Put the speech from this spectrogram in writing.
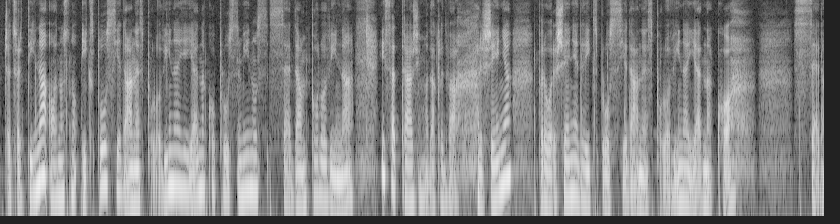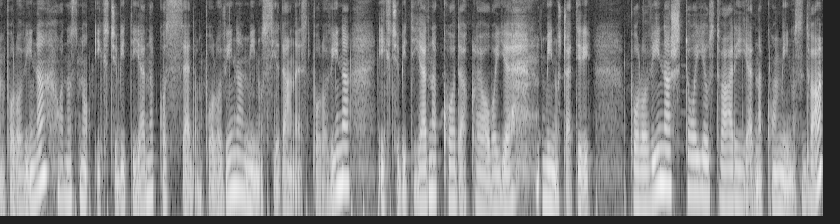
četvrtina, odnosno x plus 11 polovina je jednako plus minus 7 polovina. I sad tražimo dakle dva rešenja. Prvo rešenje je da x plus 11 polovina jednako 7 polovina, odnosno x će biti jednako 7 polovina minus 11 polovina. x će biti jednako, dakle ovo je minus 4 polovina, što je u stvari jednako minus 2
